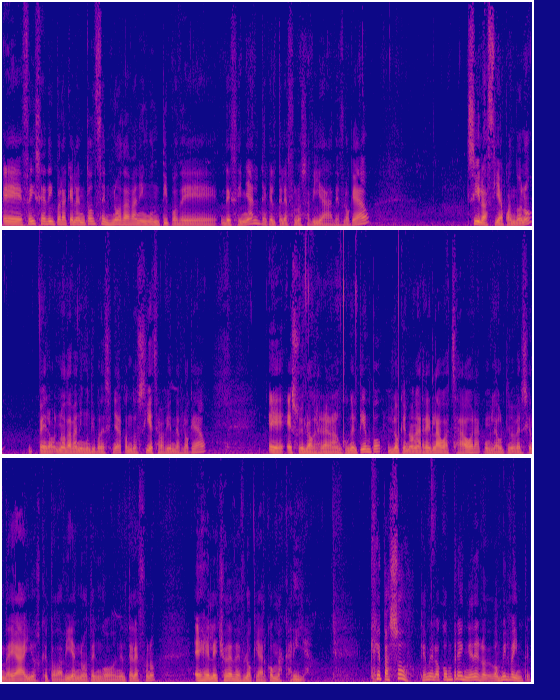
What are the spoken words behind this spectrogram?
Eh, Face ID por aquel entonces no daba ningún tipo de, de señal de que el teléfono se había desbloqueado. Sí lo hacía cuando no, pero no daba ningún tipo de señal cuando sí estaba bien desbloqueado. Eh, eso lo arreglaron con el tiempo. Lo que no han arreglado hasta ahora, con la última versión de iOS que todavía no tengo en el teléfono, es el hecho de desbloquear con mascarilla. ¿Qué pasó? Que me lo compré en enero de 2020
